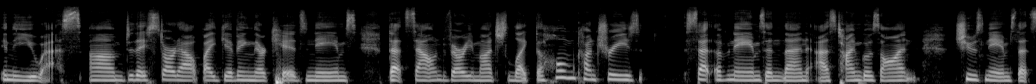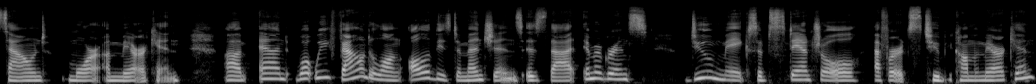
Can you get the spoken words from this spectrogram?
in the U.S. Um, do they start out by giving their kids names that sound very much like the home country's set of names, and then as time goes on, choose names that sound more American? Um, and what we found along all of these dimensions is that immigrants do make substantial efforts to become American.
